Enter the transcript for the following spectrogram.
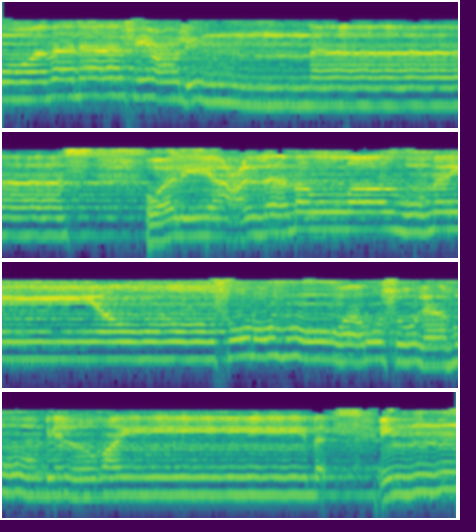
ومنافع للناس. وليعلم الله من ينصره ورسله بالغيب. إن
